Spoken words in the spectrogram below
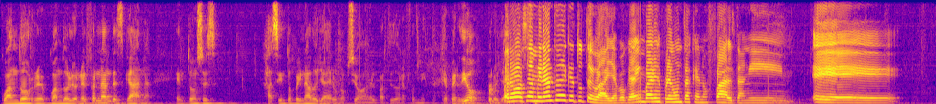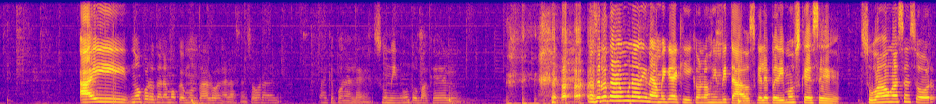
Cuando, cuando Leonel Fernández gana, entonces Jacinto Peinado ya era una opción en el Partido Reformista, que perdió, pero ya... Pero José, mira, antes de que tú te vayas, porque hay varias preguntas que nos faltan y eh, hay, no, pero tenemos que montarlo en el ascensor, hay que ponerle su minuto para que él... Nosotros tenemos una dinámica aquí con los invitados que le pedimos que se suban a un ascensor,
